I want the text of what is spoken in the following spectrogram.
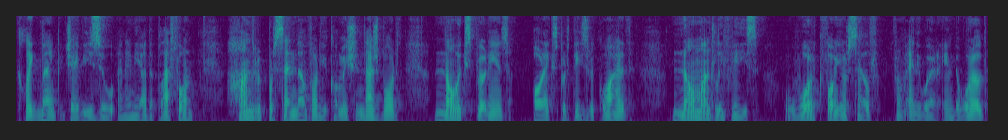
ClickBank, JVZoo, and any other platform, 100% done for your commission dashboard, no experience or expertise required, no monthly fees, work for yourself from anywhere in the world,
